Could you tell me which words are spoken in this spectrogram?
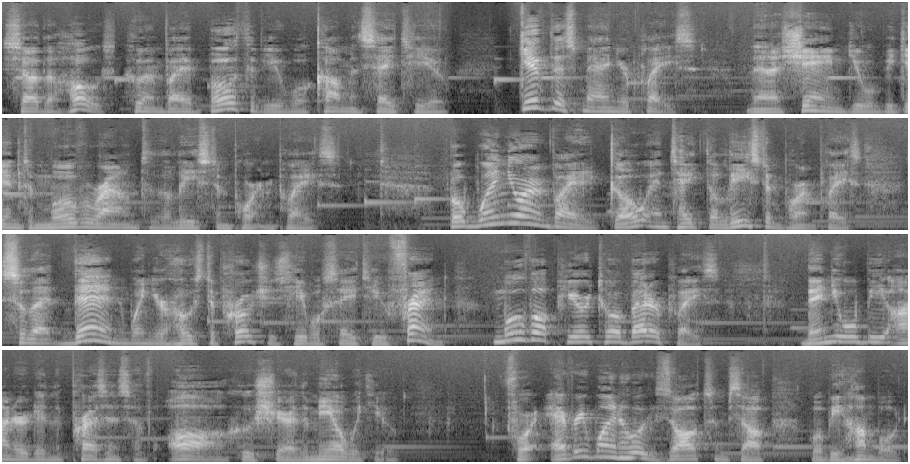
So the host who invited both of you will come and say to you, Give this man your place. Then, ashamed, you will begin to move around to the least important place. But when you are invited, go and take the least important place, so that then, when your host approaches, he will say to you, Friend, move up here to a better place. Then you will be honored in the presence of all who share the meal with you. For everyone who exalts himself will be humbled,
